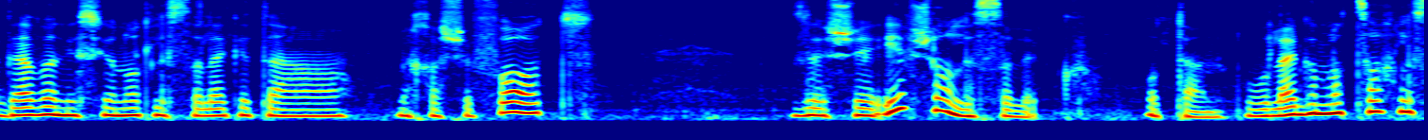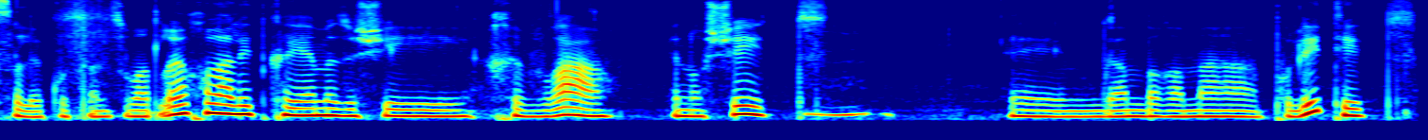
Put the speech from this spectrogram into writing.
אגב הניסיונות לסלק את המכשפות, זה שאי אפשר לסלק אותן, ואולי גם לא צריך לסלק אותן. זאת אומרת, לא יכולה להתקיים איזושהי חברה אנושית, אה, גם ברמה הפוליטית,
